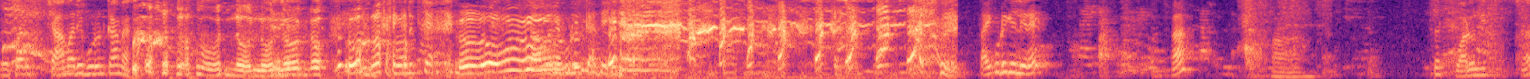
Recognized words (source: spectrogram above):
पेपर चहामध्ये बुडून का ना. काय करत काय? चहामध्ये बुडून का ते ताई कुठे गेली रे हा हा चल वाढून घे हा?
